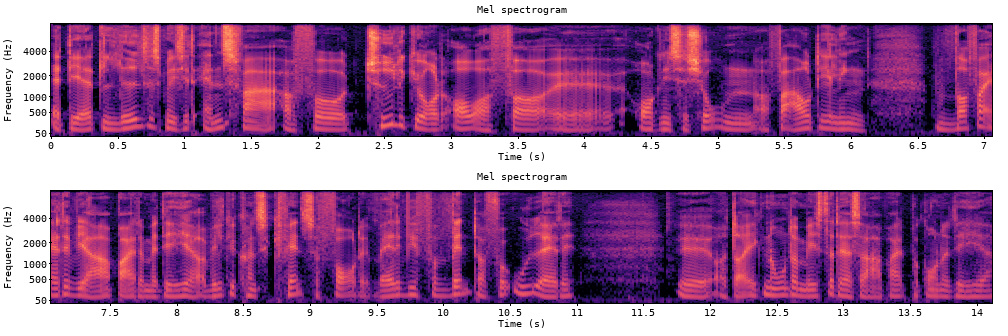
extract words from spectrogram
at det er et ledelsesmæssigt ansvar at få tydeliggjort over for øh, organisationen og for afdelingen, hvorfor er det, vi arbejder med det her, og hvilke konsekvenser får det? Hvad er det, vi forventer at få ud af det? Øh, og der er ikke nogen, der mister deres arbejde på grund af det her.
